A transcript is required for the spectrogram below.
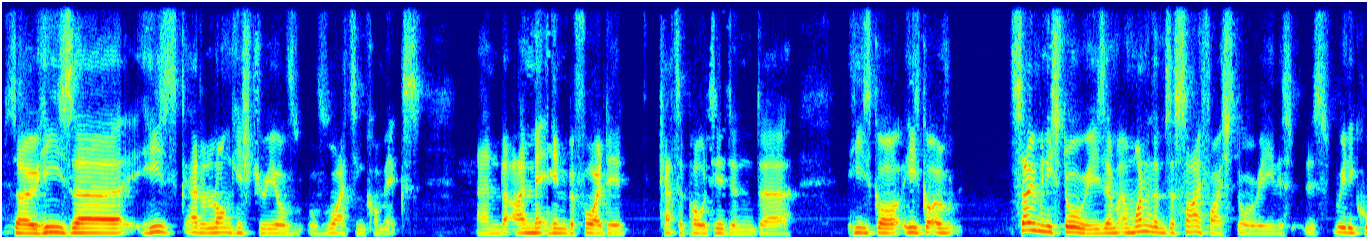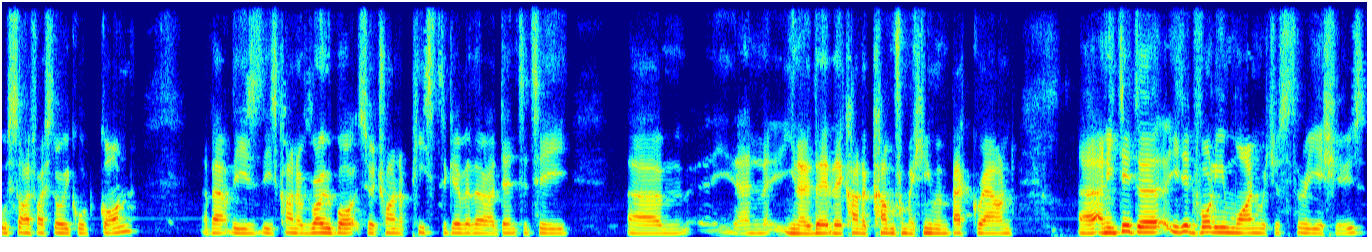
so he's uh, he's had a long history of, of writing comics, and I met him before I did Catapulted, and uh, he's got he's got a, so many stories, and, and one of them's a sci-fi story. This this really cool sci-fi story called Gone, about these these kind of robots who are trying to piece together their identity, um, and you know they they kind of come from a human background. Uh, and he did uh, he did volume one, which is three issues,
